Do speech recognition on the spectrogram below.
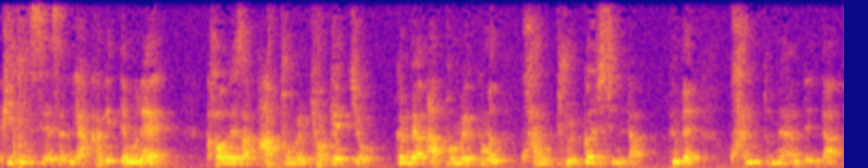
비즈니스에서는 약하기 때문에 거기서 아픔을 겪겠죠. 그러면 아픔을 겪으면 관둘 것입니다. 근데 관두면 안 된다.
